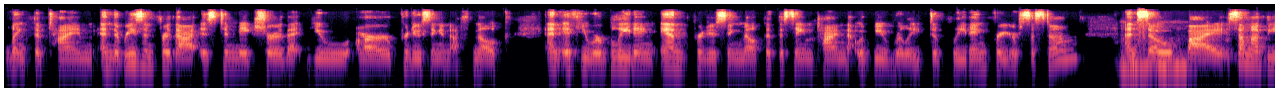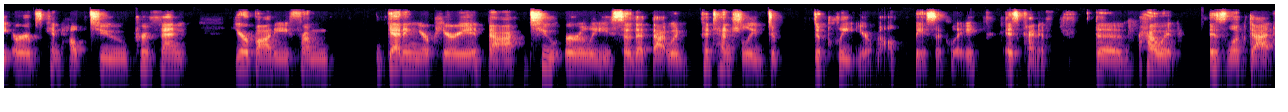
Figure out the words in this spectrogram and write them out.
length of time. And the reason for that is to make sure that you are producing enough milk. And if you were bleeding and producing milk at the same time, that would be really depleting for your system. Mm-hmm. And so, mm-hmm. by some of the herbs can help to prevent your body from getting your period back too early so that that would potentially de- deplete your milk basically is kind of the how it is looked at.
